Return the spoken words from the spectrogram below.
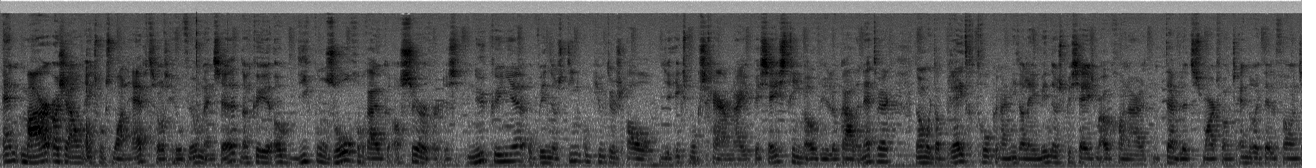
en, maar als jij al een Xbox One hebt, zoals heel veel mensen, dan kun je ook die console gebruiken als server. Dus nu kun je op Windows 10 computers al je Xbox scherm naar je PC streamen over je lokale netwerk. Dan wordt dat breed getrokken naar niet alleen Windows PC's, maar ook gewoon naar tablets, smartphones, Android telefoons,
